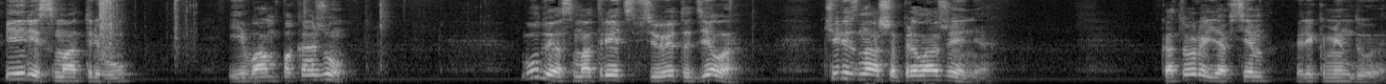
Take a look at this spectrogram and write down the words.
пересмотрю и вам покажу. Буду я смотреть все это дело через наше приложение, которое я всем рекомендую.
